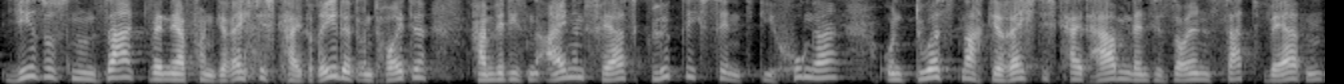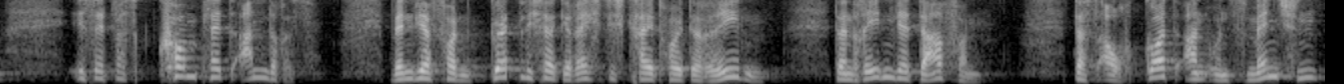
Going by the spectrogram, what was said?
Jesus nun sagt, wenn er von Gerechtigkeit redet, und heute haben wir diesen einen Vers, glücklich sind, die Hunger und Durst nach Gerechtigkeit haben, denn sie sollen satt werden, ist etwas komplett anderes. Wenn wir von göttlicher Gerechtigkeit heute reden, dann reden wir davon, dass auch Gott an uns Menschen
